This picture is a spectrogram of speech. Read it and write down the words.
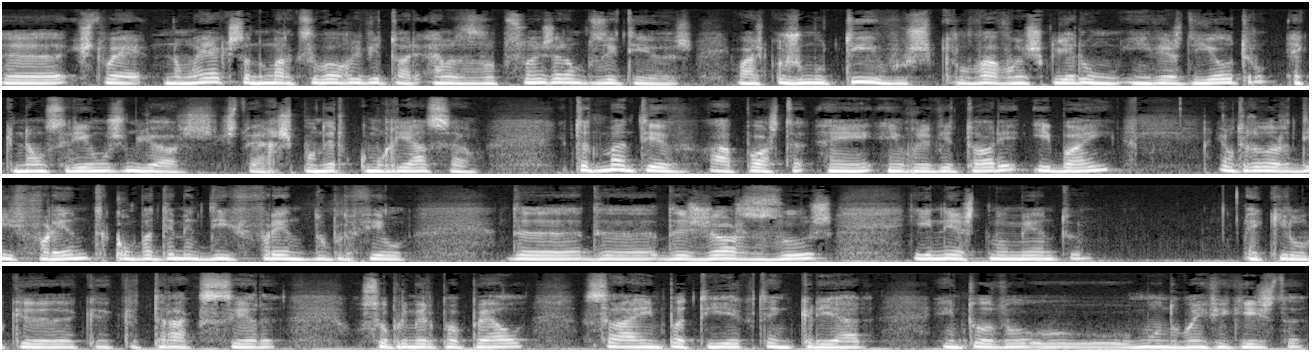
uh, isto é, não é a questão do Marco Silva ou Rui Vitória, ambas as opções eram positivas. Eu acho que os motivos que levavam a escolher um em vez de outro é que não seriam os melhores, isto é, responder como reação. E, portanto, manteve a aposta em, em Rui Vitória e bem, é um treinador diferente, completamente diferente do perfil de, de, de Jorge Jesus e neste momento aquilo que, que, que, terá que ser o seu primeiro papel será a empatia que tem que criar em todo o mundo benfiquista,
